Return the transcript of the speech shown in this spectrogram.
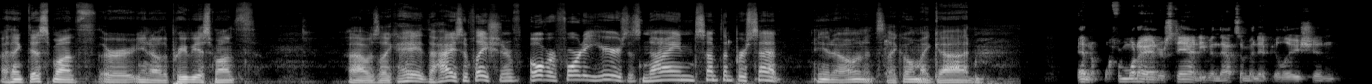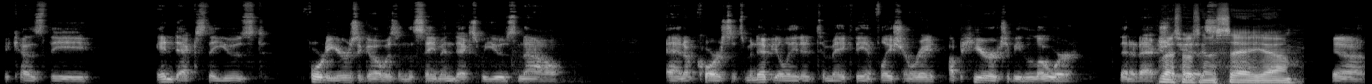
I think this month or you know the previous month uh, was like, hey, the highest inflation of over forty years is nine something percent, you know, and it's like, oh my god, and from what I understand, even that's a manipulation because the index they used 40 years ago isn't the same index we use now. And of course, it's manipulated to make the inflation rate appear to be lower than it actually is. that's what I was gonna say. Yeah, Yeah.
